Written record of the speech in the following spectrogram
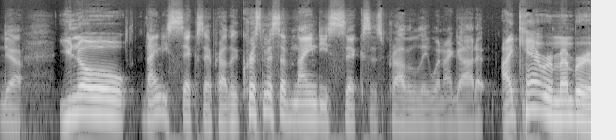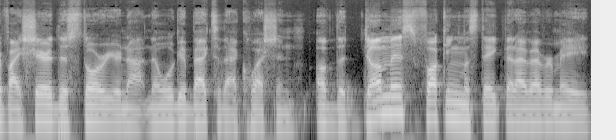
Yeah, You know, '96. I probably Christmas of '96 is probably when I got it. I can't remember if I shared this story or not. And then we'll get back to that question of the dumbest fucking mistake that I've ever made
